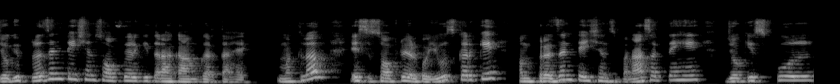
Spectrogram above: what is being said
जो कि प्रेजेंटेशन सॉफ्टवेयर की तरह काम करता है। मतलब इस सॉफ्टवेयर को यूज़ करके हम प्रेजेंटेशन बना सकते हैं, जो कि स्कूल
